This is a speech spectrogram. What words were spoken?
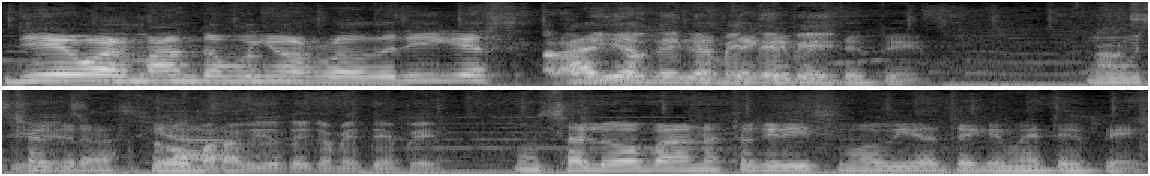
Diego Armando Muñoz Rodríguez, alias Biblioteca MTP. Muchas gracias. Un saludo para Biblioteca MTP. Un saludo para nuestro queridísimo Biblioteca MTP.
